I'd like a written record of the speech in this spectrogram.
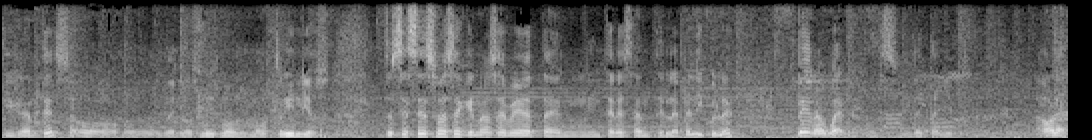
gigantes o, o de los mismos monstrillos. Entonces eso hace que no se vea tan interesante la película, pero bueno, es un detallito. Ahora,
